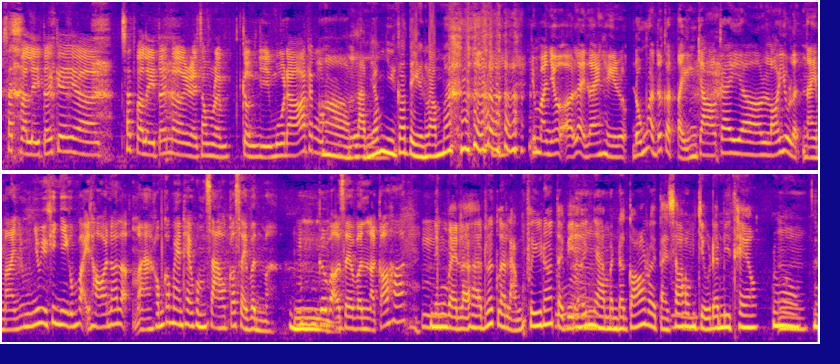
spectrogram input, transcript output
Xách vali tới cái ờ, xách vali tới nơi rồi xong rồi cần gì mua đó đúng không? Ờ, làm giống như có tiền lắm á. Nhưng mà như ở Đài Loan thì đúng là rất là tiện cho cái ờ, lối du lịch này mà. Nhưng như khi Nhi cũng vậy thôi nói là mà không có mang theo không sao có Seven mà. Cứ vào Seven là có hết. Nhưng vậy là rất là lãng phí đó tại vì ở nhà mình đã có rồi tại sao không chịu đem đi theo đúng không ừ.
